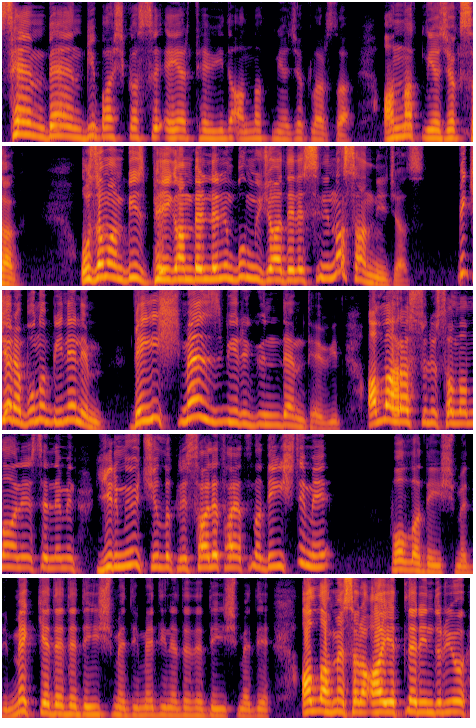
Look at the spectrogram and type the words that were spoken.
Sen ben bir başkası eğer tevhidi anlatmayacaklarsa anlatmayacaksak o zaman biz peygamberlerin bu mücadelesini nasıl anlayacağız? Bir kere bunu bilelim. Değişmez bir gündem tevhid. Allah Resulü sallallahu aleyhi ve sellemin 23 yıllık risalet hayatında değişti mi? Valla değişmedi. Mekke'de de değişmedi. Medine'de de değişmedi. Allah mesela ayetler indiriyor.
